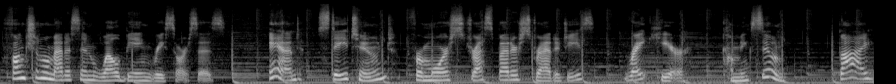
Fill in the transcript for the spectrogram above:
functional medicine well being resources. And stay tuned for more stress better strategies right here, coming soon. Bye.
